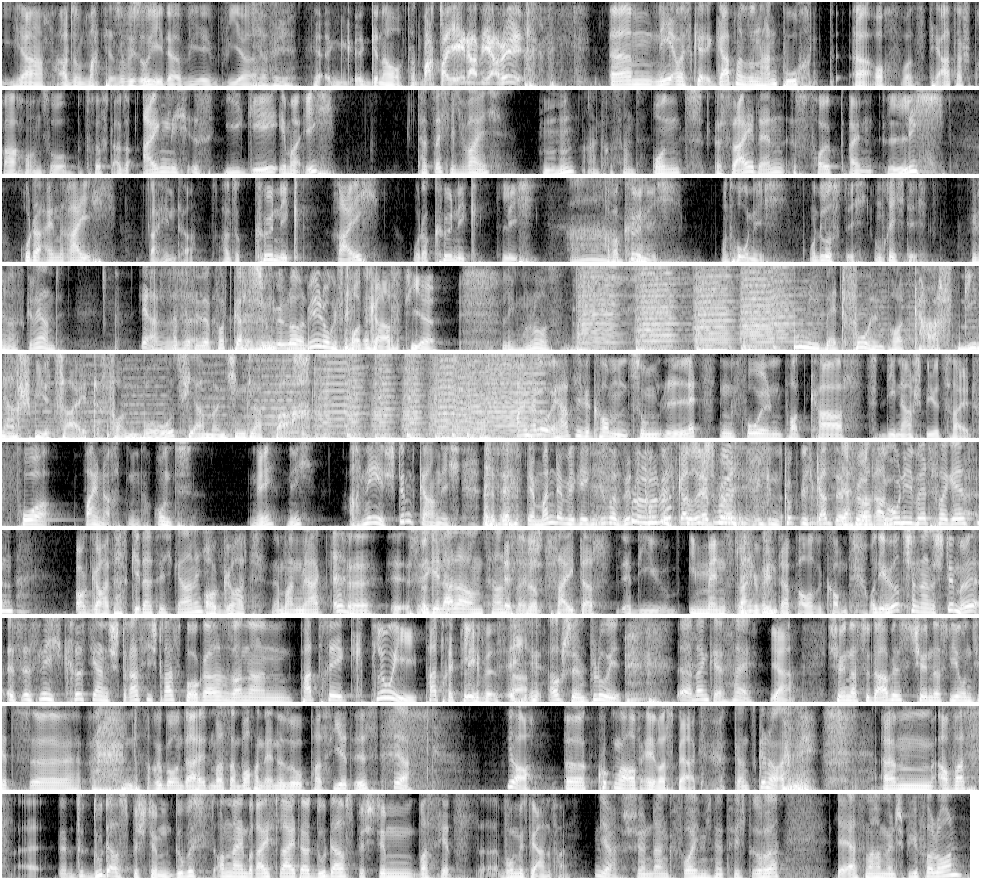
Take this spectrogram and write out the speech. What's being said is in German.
Ja, also macht ja sowieso jeder, wie, wie er. Er will. Ja, genau, das macht doch jeder, wie er will. ähm, nee, aber es gab mal so ein Handbuch, äh, auch was Theatersprache und so betrifft. Also eigentlich ist IG immer ich. Tatsächlich weich. Mhm. Ah, interessant. Und es sei denn, es folgt ein Lich oder ein Reich dahinter. Also Königreich oder Königlich. Ah, Aber okay. König und Honig und lustig und richtig. Wieder was gelernt. Ja, das Hat sich ist dieser Podcast schon gelohnt. Bildungspodcast hier. Legen wir los. Unibet Fohlen Podcast, die Nachspielzeit von Borussia Mönchengladbach. Hallo, herzlich willkommen zum letzten Fohlen-Podcast, die Nachspielzeit vor Weihnachten. Und, nee, nicht? Ach nee, stimmt gar nicht. Äh, Der, der Mann, der mir gegenüber sitzt, guckt mich ganz empört, guckt mich ganz empört hast du. Unibet vergessen. Oh Gott, Das geht natürlich gar nicht. oh Gott. Man merkt, äh, es, Wir wird, gehen alle es Zahnfleisch. wird Zeit, dass die immens lange Winterpause kommt. Und ihr hört schon an der Stimme, es ist nicht Christian Strassi Straßburger, sondern Patrick Plui. Patrick Plewe ist da. Auch schön, Plui. Ja, danke. Hi. Ja, schön, dass du da bist. Schön, dass wir uns jetzt äh, darüber unterhalten, was am Wochenende so passiert ist. Ja, Ja, äh, gucken wir auf Elversberg. ganz genau. Ähm, auf was, äh, du, du darfst bestimmen. Du bist Online-Bereichsleiter, du darfst bestimmen, was jetzt, womit wir anfangen. Ja, schönen Dank. Freue ich mich natürlich drüber. Ja, erstmal haben wir ein Spiel verloren,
